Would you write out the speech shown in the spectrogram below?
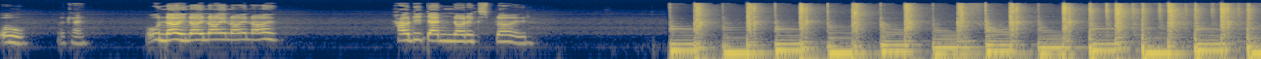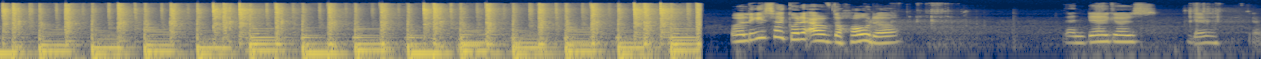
Oh, okay. Oh no, no, no, no, no. How did that not explode? Least I got it out of the holder. And there goes there. there.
